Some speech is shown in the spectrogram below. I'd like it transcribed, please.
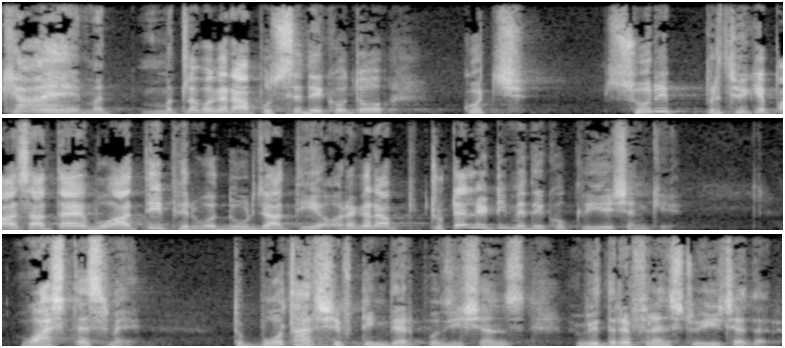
क्या है? मत, मतलब अगर आप उससे देखो तो कुछ सूर्य पृथ्वी के पास आता है वो आती फिर वो दूर जाती है। और अगर आप टोटेलिटी में देखो क्रिएशन के वास्टनेस में तो both are shifting their position with reference to each other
